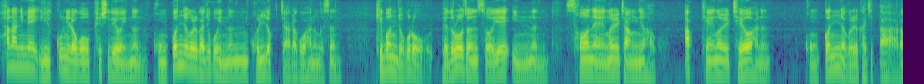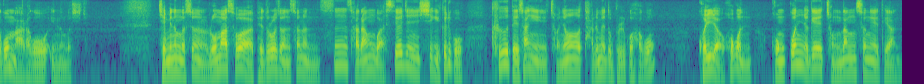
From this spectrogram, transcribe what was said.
하나님의 일꾼이라고 표시되어 있는 공권력을 가지고 있는 권력자라고 하는 것은 기본적으로 베드로전서에 있는 선행을 장려하고 악행을 제어하는 공권력을 가졌다라고 말하고 있는 것이죠. 재미있는 것은 로마서와 베드로전서는 쓴 사람과 쓰여진 시기 그리고 그 대상이 전혀 다름에도 불구하고 권력 혹은 공권력의 정당성에 대한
